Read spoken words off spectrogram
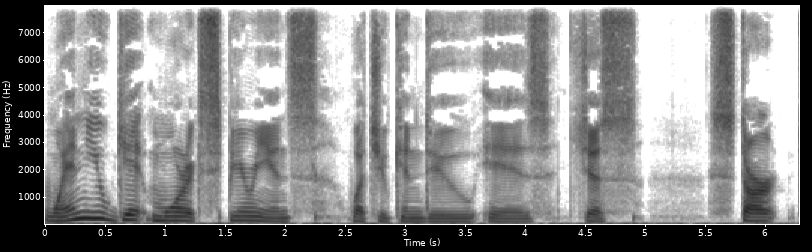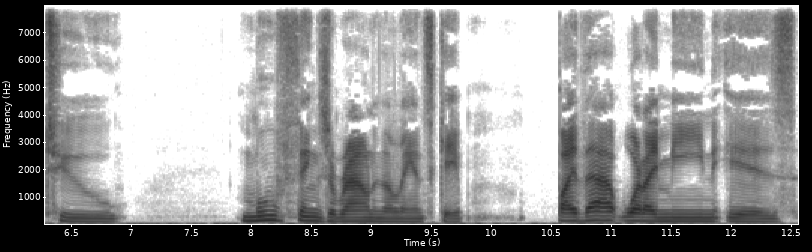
When you get more experience, what you can do is just start to move things around in the landscape. By that, what I mean is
